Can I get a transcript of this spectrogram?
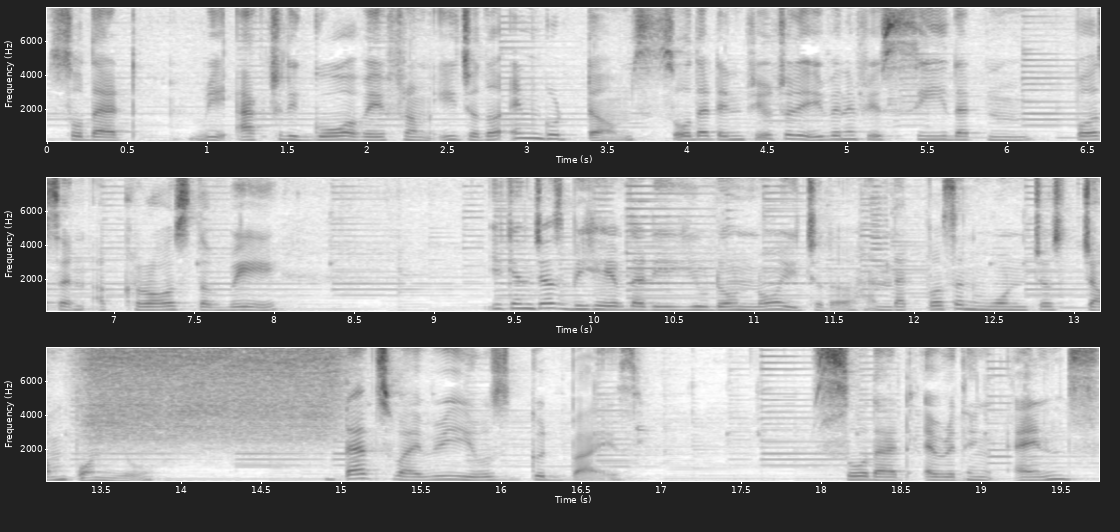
so that we actually go away from each other in good terms so that in future even if you see that person across the way you can just behave that you don't know each other and that person won't just jump on you. That's why we use goodbyes so that everything ends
